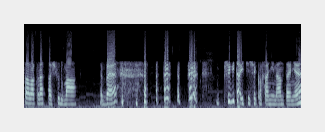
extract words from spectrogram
cała klasa siódma B. Przywitajcie się, kochani, na antenie.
